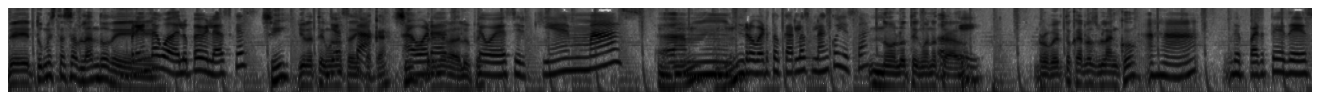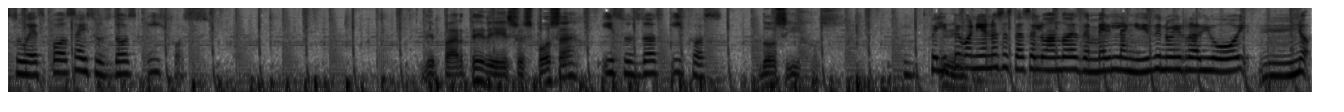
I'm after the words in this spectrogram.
De, Tú me estás hablando de... Brenda Guadalupe Velázquez. Sí, yo la tengo Ya anotadita está. acá. Sí, Ahora te voy a decir quién más. Um. Roberto Carlos Blanco, ¿ya está? No lo tengo anotado. Ok. Roberto Carlos Blanco. Ajá, de parte de su esposa y sus dos hijos. De parte de su esposa, Y sus dos hijos. dos hijos. Felipe. Bonilla nos está saludando desde Maryland y dice no hay radio hoy. No.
